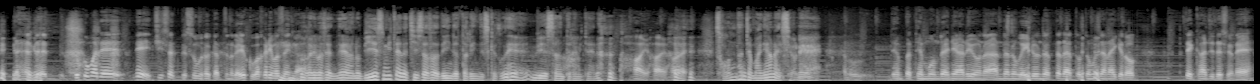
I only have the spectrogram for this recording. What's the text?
どこまでで小さくて済むのかっていうのがよく分かりませんが、わかりませんね。あの、BS みたいな小ささでいいんだったらいいんですけどね。BS アンテナみたいな。はいはいはい、そんなんじゃ間に合わないですよね。あの電波天文台にあるようなあんなのがいるんだったらとてもじゃないけど って感じですよね。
